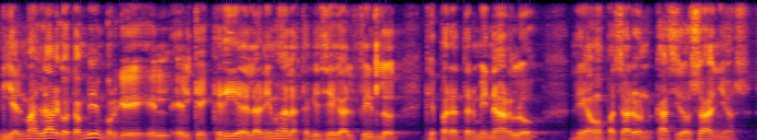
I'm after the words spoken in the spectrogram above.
Y el más largo también, porque el, el, que cría el animal hasta que llega al feedlot, que es para terminarlo, digamos, pasaron casi dos años.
